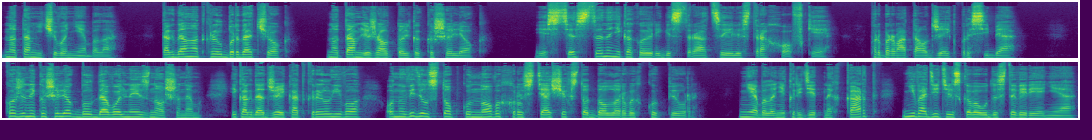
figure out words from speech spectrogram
но там ничего не было. Тогда он открыл бардачок, но там лежал только кошелек. Естественно, никакой регистрации или страховки, пробормотал Джейк про себя. Кожаный кошелек был довольно изношенным, и когда Джейк открыл его, он увидел стопку новых хрустящих 100-долларовых купюр. Не было ни кредитных карт, ни водительского удостоверения.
